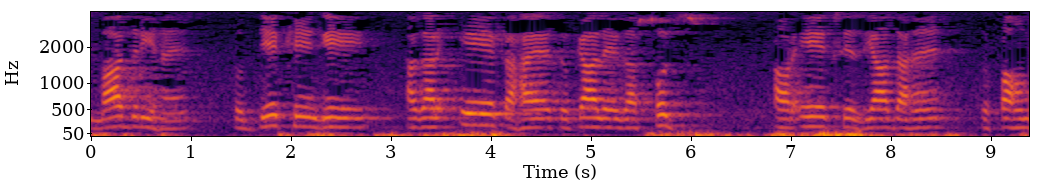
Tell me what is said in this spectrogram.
مادری ہیں۔ تو دیکھیں گے، اگر ایک ہے تو کیا لے گا؟ سدس۔ اور ایک سے زیادہ ہیں، تو فہم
